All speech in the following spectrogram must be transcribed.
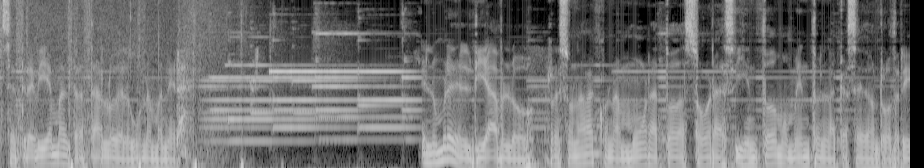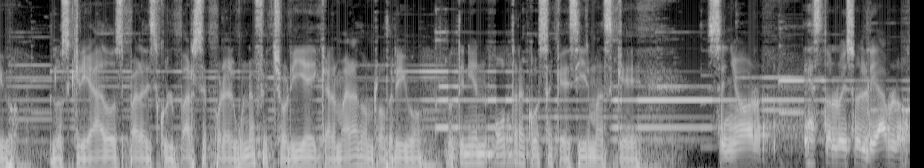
se atrevía a maltratarlo de alguna manera. El nombre del diablo resonaba con amor a todas horas y en todo momento en la casa de don Rodrigo. Los criados, para disculparse por alguna fechoría y calmar a don Rodrigo, no tenían otra cosa que decir más que Señor, esto lo hizo el diablo.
